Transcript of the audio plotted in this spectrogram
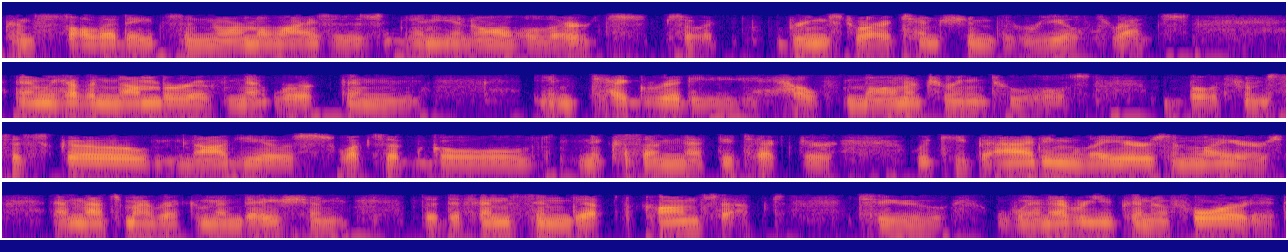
consolidates and normalizes any and all alerts so it brings to our attention the real threats. And we have a number of network and integrity health monitoring tools, both from Cisco, Nagios, WhatsUp Gold, NIKSUN Net Detector. We keep adding layers and layers, and that's my recommendation, the defense in-depth concept to, whenever you can afford it,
